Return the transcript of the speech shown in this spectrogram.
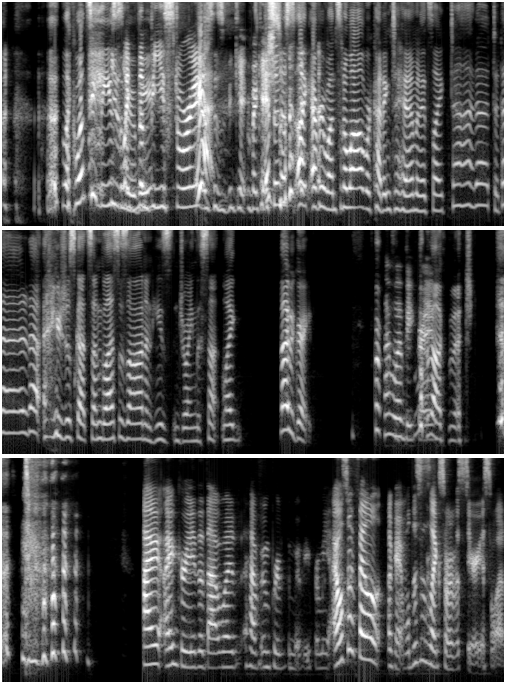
like once he leaves He's the like movie, the bee story Yeah. is his vaca- it's just like every once in a while we're cutting to him, and it's like da da da da da, and he's just got sunglasses on and he's enjoying the sun. Like that'd be great. that would be great. Malkovich. I I agree that that would have improved the movie for me. I also felt okay. Well, this is like sort of a serious one.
